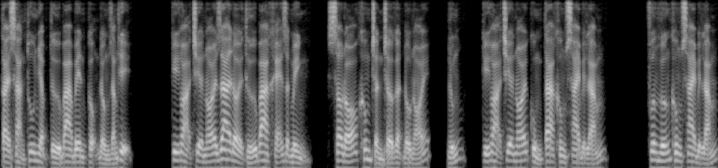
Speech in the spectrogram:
tài sản thu nhập từ ba bên cộng đồng giám thị. Kỳ họa chia nói ra đời thứ ba khẽ giật mình, sau đó không chần chờ gật đầu nói, đúng, kỳ họa chia nói cùng ta không sai biệt lắm. Phương hướng không sai biệt lắm.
